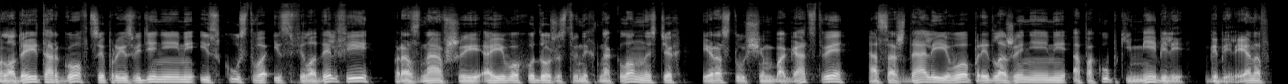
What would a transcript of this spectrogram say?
Молодые торговцы произведениями искусства из Филадельфии, прознавшие о его художественных наклонностях и растущем богатстве, осаждали его предложениями о покупке мебели, гобеленов,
